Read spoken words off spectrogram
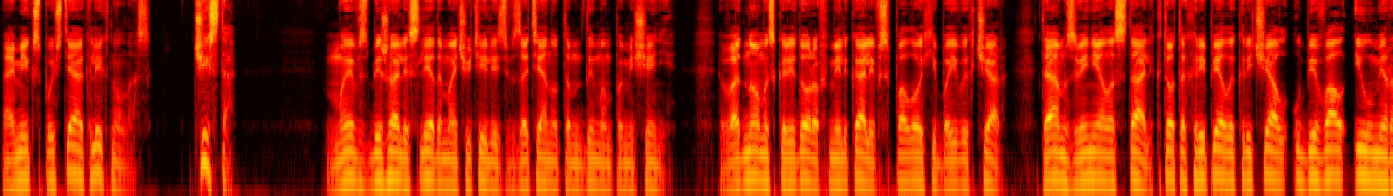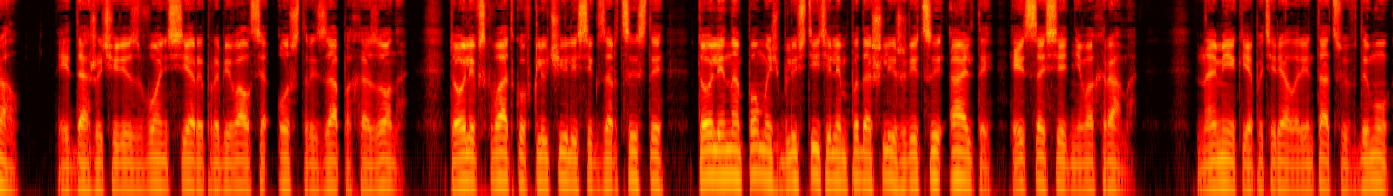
А миг спустя окликнул нас. «Чисто!» Мы взбежали следом и очутились в затянутом дымом помещении. В одном из коридоров мелькали всполохи боевых чар. Там звенела сталь, кто-то хрипел и кричал, убивал и умирал и даже через вонь серы пробивался острый запах озона. То ли в схватку включились экзорцисты, то ли на помощь блюстителям подошли жрецы Альты из соседнего храма. На миг я потерял ориентацию в дыму,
